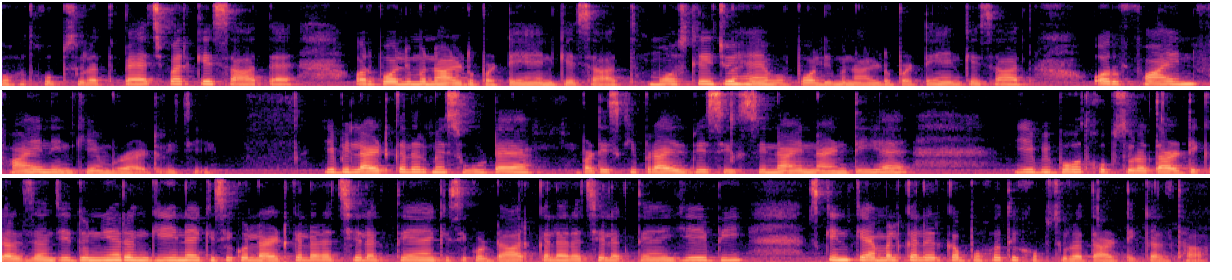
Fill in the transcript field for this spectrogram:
बहुत खूबसूरत पैच वर्क के साथ है और पोलीमोनाल दुपट्टे हैं इनके साथ। मोस्टली जो हैं वो पोलीमोनाल दुपट्टे हैं इनके साथ और फ़ाइन फ़ाइन इनकी एम्ब्रॉयडरी थी। ये भी लाइट कलर में सूट है बट इसकी प्राइस भी सिक्सटी नाइन नाइन्टी है। ये भी बहुत खूबसूरत आर्टिकल्स हैं। जी, दुनिया रंगीन है, किसी को लाइट कलर अच्छे लगते हैं, किसी को डार्क कलर अच्छे लगते हैं। ये भी स्किन कैमल कलर का बहुत ही खूबसूरत आर्टिकल था।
